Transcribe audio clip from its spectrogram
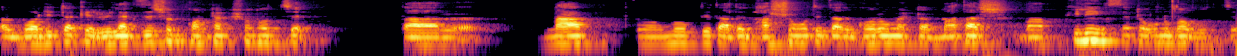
তার বডিটাকে রিল্যাক্সেশন কন্ট্রাকশন হচ্ছে, তার নাক এবং মুখ দিয়ে তাদের ভাষ্যমতি তার গরম একটা বাতাস বা ফিলিংস একটা অনুভব হচ্ছে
